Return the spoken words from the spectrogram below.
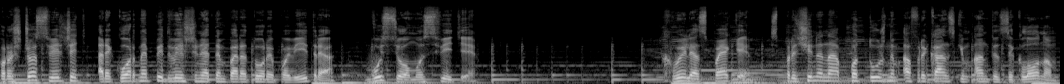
про що свідчить рекордне підвищення температури повітря в усьому світі. Хвиля спеки, спричинена потужним африканським антициклоном,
